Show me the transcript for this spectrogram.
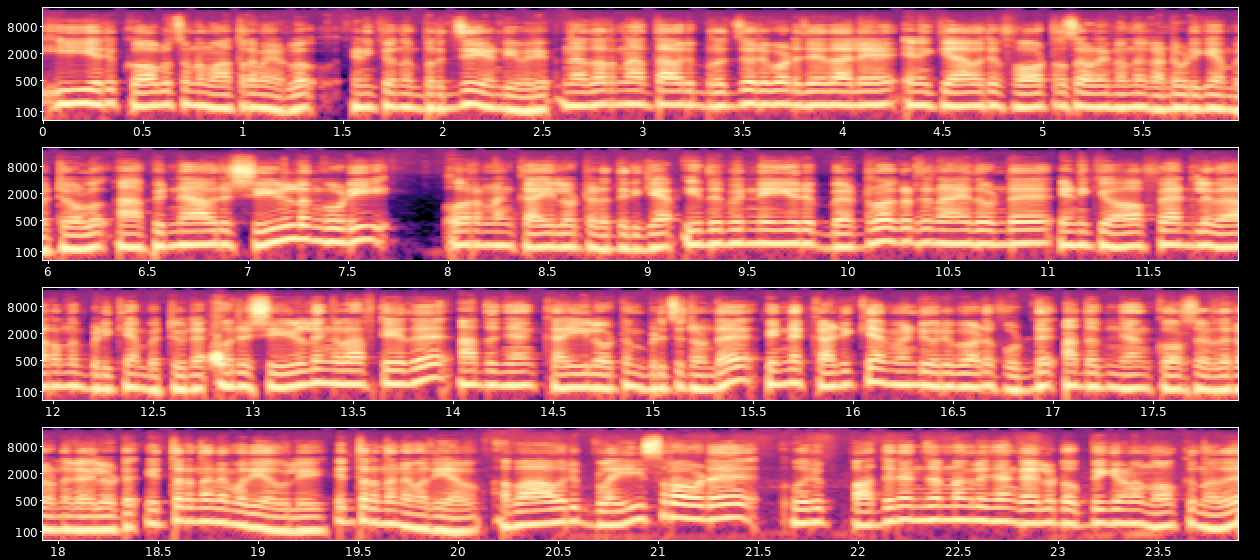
ഈ ഒരു കോബിൾസ് മാത്രമേ ഉള്ളൂ. എനിക്കൊന്ന് ബ്രിഡ്ജ് ചെയ്യേണ്ടി വരും. നെതറിനകത്ത് ആ ഒരു ബ്രിഡ്ജ് ഒരുപാട് ചെയ്താലേ എനിക്ക് ആ ഒരു ഫോട്ടോസ് എവിടെയെങ്കിലും ഒന്ന് കണ്ടുപിടിക്കാൻ പറ്റുള്ളൂ. ആ പിന്നെ ആ ഒരു ഷീൽഡും കൂടി ഒരെണ്ണം കയ്യിലോട്ട് എടുത്തിരിക്കാം ഇത് പിന്നെ ഈ ഒരു ബെഡ് കിടച്ചനായതുകൊണ്ട് എനിക്ക് ഓഫ് ഹാൻഡിൽ വേറെ ഒന്നും പിടിക്കാൻ പറ്റൂല. ഒരു ഷീൽഡും ക്രാഫ്റ്റ് ചെയ്ത് അത് ഞാൻ കയ്യിലോട്ടും പിടിച്ചിട്ടുണ്ട്. പിന്നെ കഴിക്കാൻ വേണ്ടി ഒരുപാട് ഫുഡ് അതും ഞാൻ കുറച്ച് എടുത്തിട്ടുണ്ട് കയ്യിലോട്ട്. ഇത്ര തന്നെ മതിയാവൂലേ? ഇത്ര തന്നെ മതിയാവും. അപ്പൊ ആ ഒരു ബ്ലേസ് റോഡ് ഒരു പതിനഞ്ചെണ്ണങ്ങൾ ഞാൻ കയ്യിലോട്ട് ഒപ്പിക്കണം നോക്കുന്നത്.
